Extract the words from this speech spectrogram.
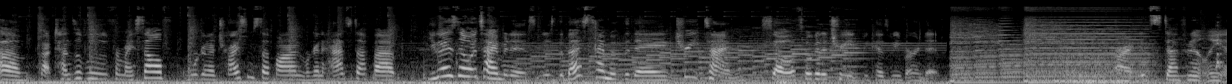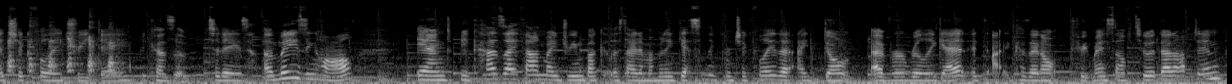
Um, got tons of Lulu for myself. We're gonna try some stuff on. We're gonna add stuff up. You guys know what time it is. It is the best time of the day, treat time. So let's go get a treat because we've earned it. All right, it's definitely a Chick-fil-A treat day because of today's amazing haul. And because I found my dream bucket list item, I'm gonna get something from Chick-fil-A that I don't ever really get because I don't treat myself to it that often.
